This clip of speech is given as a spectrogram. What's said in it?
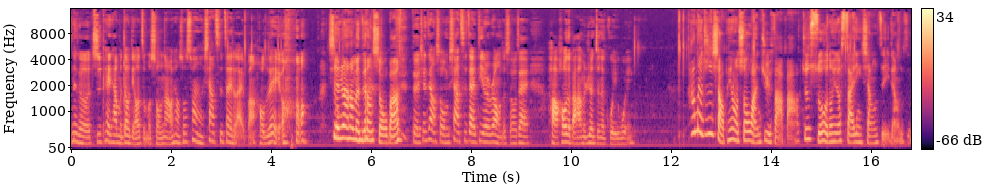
那个支配他们到底要怎么收纳。我想说算了，下次再来吧，好累哦。先让他们这样收吧。对，先这样收，我们下次在第二 round 的时候再好好的把他们认真的归位。他那就是小朋友收玩具法吧，就是所有东西都塞进箱子里这样子。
